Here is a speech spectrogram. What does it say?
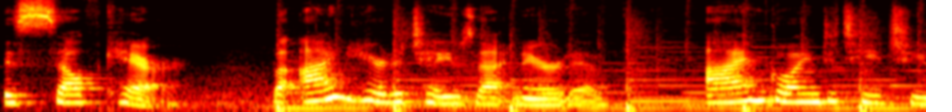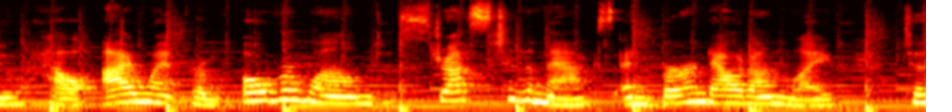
is self care. But I'm here to change that narrative. I'm going to teach you how I went from overwhelmed, stressed to the max, and burned out on life to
